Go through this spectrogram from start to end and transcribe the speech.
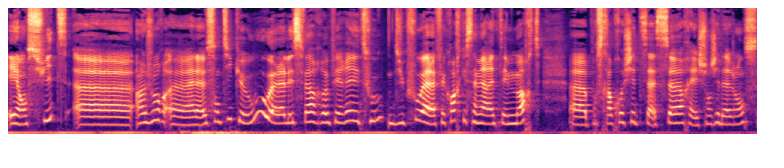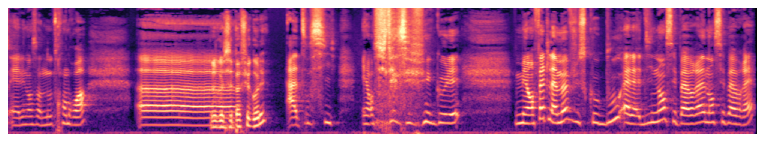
Et ensuite, euh, un jour, euh, elle a senti que ouh, elle allait se faire repérer et tout. Du coup, elle a fait croire que sa mère était morte euh, pour se rapprocher de sa sœur et changer d'agence et aller dans un autre endroit. Euh... Donc elle s'est pas fait gauler? Attends, si. Et ensuite, elle s'est fait gauler. Mais en fait, la meuf, jusqu'au bout, elle a dit non, c'est pas vrai, non, c'est pas vrai.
